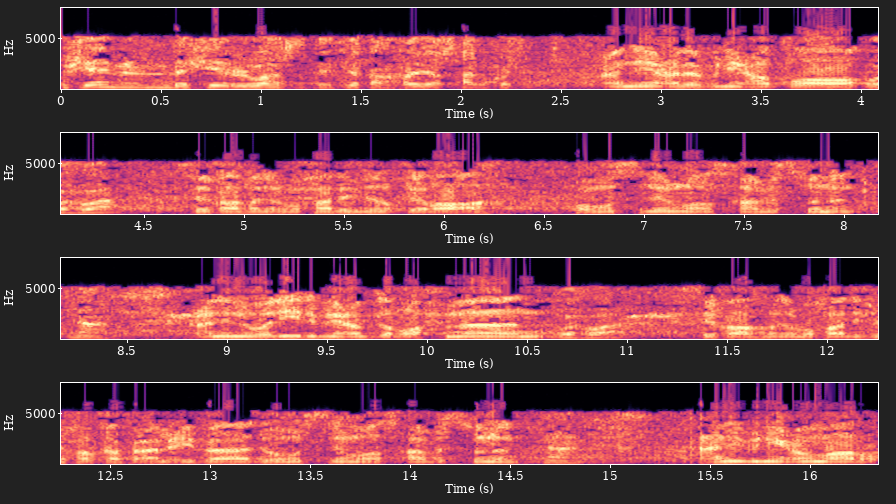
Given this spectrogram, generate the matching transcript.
هشيم بن بشير الواسطي ثقة أخرج أصحاب الكتب. عن يعلى بن عطاء وهو؟ ثقة أخرج البخاري في القراءة ومسلم وأصحاب السنن. نعم. عن الوليد بن عبد الرحمن وهو؟ ثقة أخرج البخاري في خلق أفعال العباد ومسلم وأصحاب السنن. نعم. عن ابن عمر.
